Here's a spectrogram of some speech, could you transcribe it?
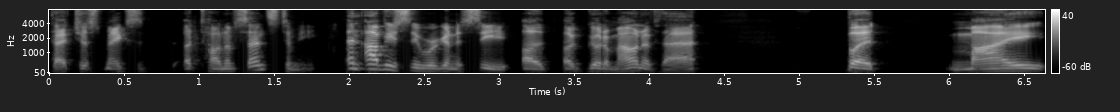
That just makes a ton of sense to me. And obviously, we're going to see a, a good amount of that. But my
